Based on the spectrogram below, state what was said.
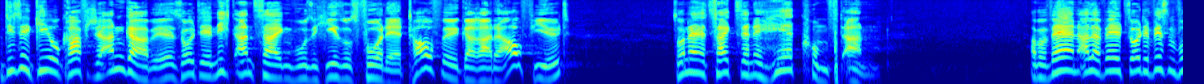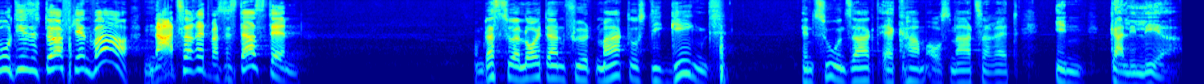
Und diese geografische Angabe sollte nicht anzeigen, wo sich Jesus vor der Taufe gerade aufhielt, sondern er zeigt seine Herkunft an. Aber wer in aller Welt sollte wissen, wo dieses Dörfchen war? Nazareth, was ist das denn? Um das zu erläutern, führt Markus die Gegend hinzu und sagt, er kam aus Nazareth in Galiläa.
